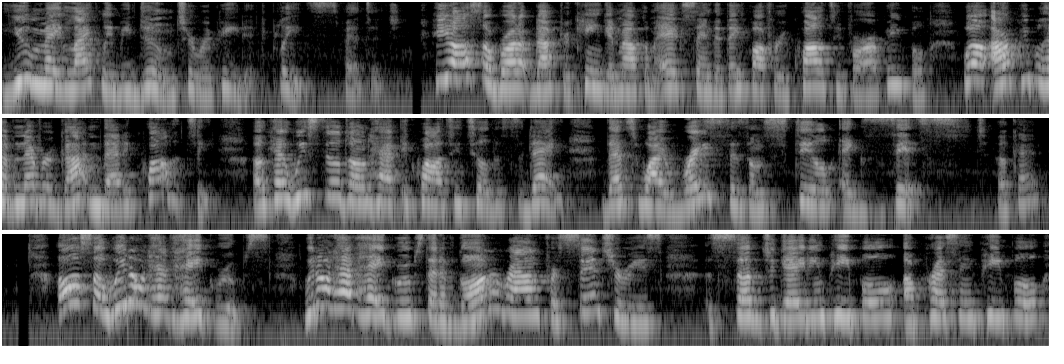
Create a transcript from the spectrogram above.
you may likely be doomed to repeat it. Please pay attention. He also brought up Dr. King and Malcolm X saying that they fought for equality for our people. Well, our people have never gotten that equality. Okay, we still don't have equality till this day. That's why racism still exists. Okay. Also, we don't have hate groups. We don't have hate groups that have gone around for centuries subjugating people, oppressing people,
